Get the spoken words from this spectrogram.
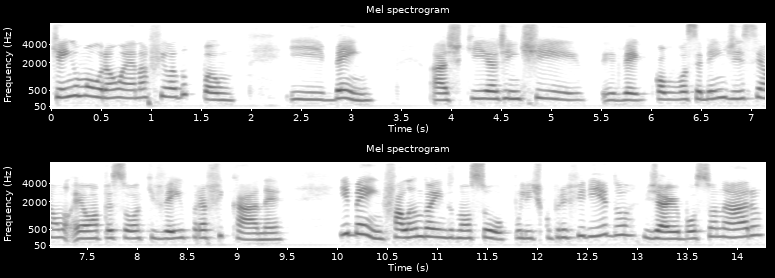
quem o Mourão é na fila do pão. E, bem, acho que a gente vê, como você bem disse, é, um, é uma pessoa que veio para ficar, né? E, bem, falando aí do nosso político preferido, Jair Bolsonaro,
